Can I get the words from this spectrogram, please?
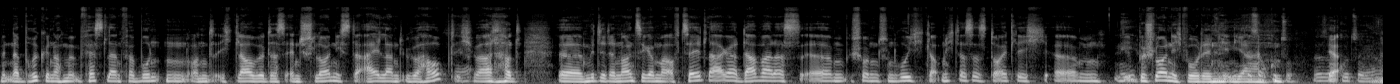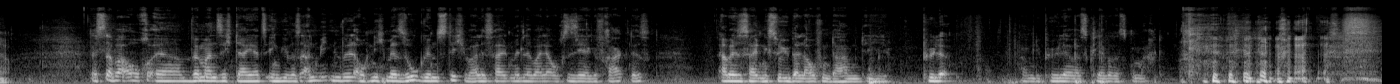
mit einer Brücke noch mit dem Festland verbunden und ich glaube das entschleunigste Eiland überhaupt. Ja. Ich war dort äh, Mitte der 90er mal auf Zeltlager, da war das ähm, schon, schon ruhig. Ich glaube nicht, dass es deutlich ähm, nee. beschleunigt wurde in nee, den Jahren. Das ist auch gut so. Das ist ja. auch gut so, ja. ja. Das ist aber auch, äh, wenn man sich da jetzt irgendwie was anbieten will, auch nicht mehr so günstig, weil es halt mittlerweile auch sehr gefragt ist. Aber es ist halt nicht so überlaufen, da haben die Pöhler, haben die Pöhler was Cleveres gemacht.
